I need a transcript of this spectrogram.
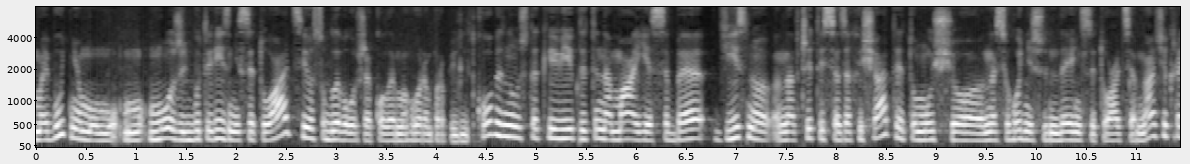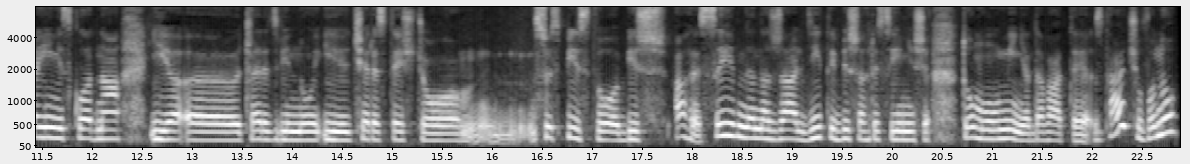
в майбутньому можуть бути різні ситуації, особливо вже коли ми говоримо про підлітковий знову ж таки вік. Дитина має себе дійсно навчитися захищати, тому що на сьогоднішній день ситуація в нашій країні складна і е, через війну, і через те, що суспільство більш агресивне, на жаль, діти більш агресивніші. Тому вміння давати здачу воно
